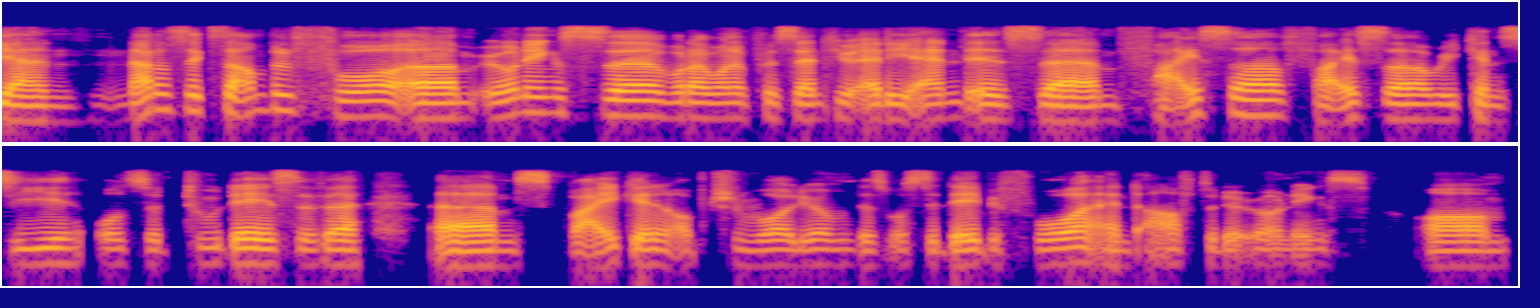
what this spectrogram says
Yeah, another example for um, earnings, uh, what I want to present you at the end is um, Pfizer. Pfizer, we can see also two days of a um, spike in option volume. This was the day before and after the earnings. Um,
